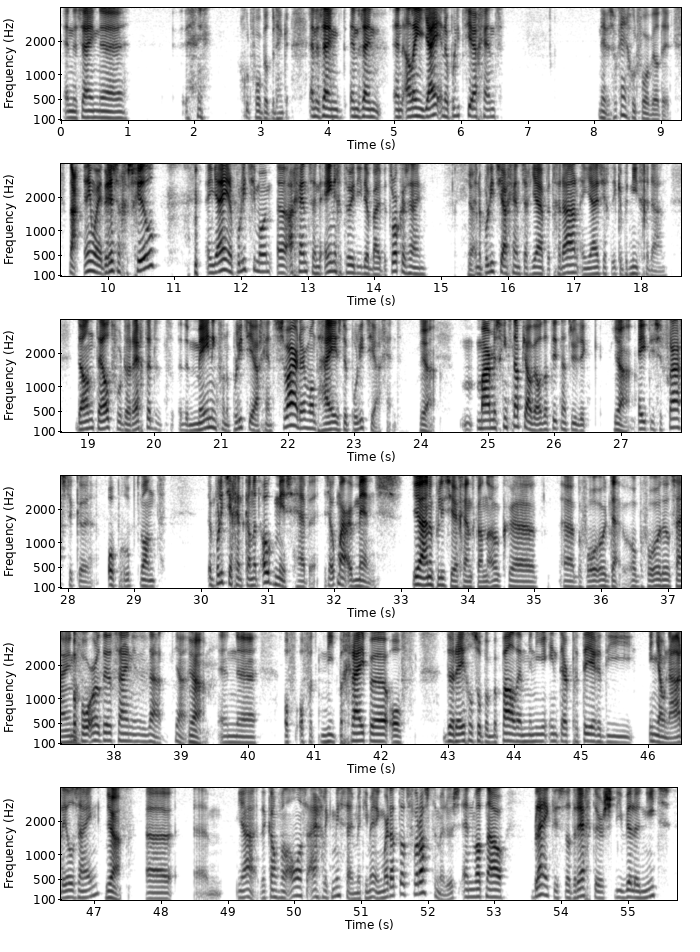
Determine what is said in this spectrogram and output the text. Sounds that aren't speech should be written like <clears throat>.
En er zijn, eh, <laughs> goed voorbeeld bedenken. En er zijn, en er zijn, en alleen jij en de politieagent, nee dat is ook geen goed voorbeeld dit. Nou, anyway, er is een geschil. <laughs> en jij en de politieagent zijn de enige twee die daarbij betrokken zijn. Ja. En de politieagent zegt, jij hebt het gedaan. En jij zegt, ik heb het niet gedaan. Dan telt voor de rechter de, de mening van de politieagent zwaarder, want hij is de politieagent. Ja, M- Maar misschien snap je al wel dat dit natuurlijk ja, ethische vraagstukken oproept, want een politieagent kan het ook mis hebben. Is ook maar een mens. ja en een politieagent kan ook bevooroorde- of bevooroordeeld zijn. Bevooroordeeld zijn, inderdaad. Ja. ja, En eh, of, of het niet begrijpen, of de regels op een bepaalde manier interpreteren die in jouw nadeel zijn. ja, Eh, ehm, ja, er kan van alles eigenlijk mis zijn met die mening. Maar dat, dat verraste me dus. En wat nou blijkt is dat rechters, die willen niet...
